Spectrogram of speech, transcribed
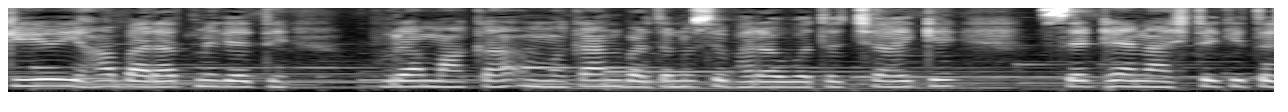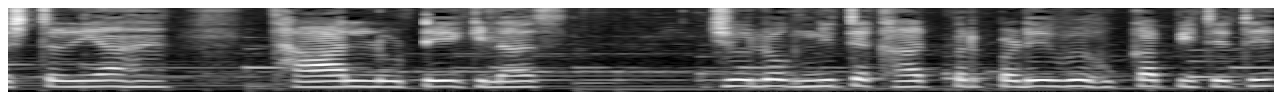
के यहाँ बारात में गए थे। पूरा मकान मकान बर्तनों से भरा हुआ था। चाय के सेट है, नाश्ते की तश्तरियाँ हैं, थाल, लोटे, गिलास। जो लोग नित्य खाट पर पड़े हुए हुक्का पीते थे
